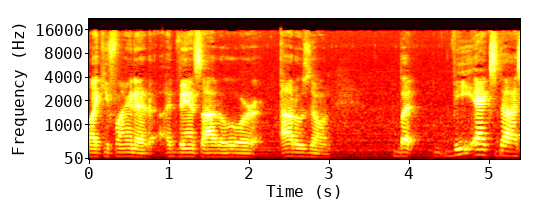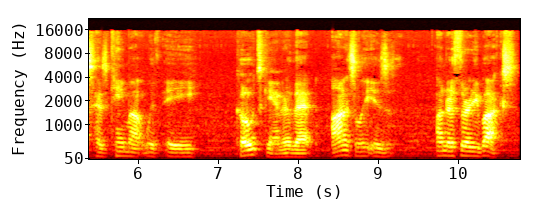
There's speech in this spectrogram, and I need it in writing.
like you find at Advanced Auto or AutoZone. But VXDAS has came out with a code scanner that honestly is under 30 bucks.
